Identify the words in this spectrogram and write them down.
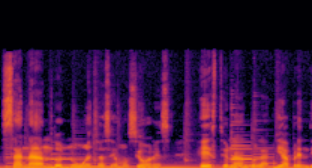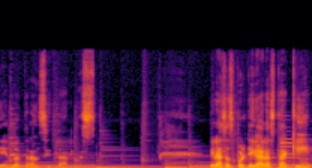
sanando nuestras emociones, gestionándolas y aprendiendo a transitarlas. Gracias por llegar hasta aquí.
